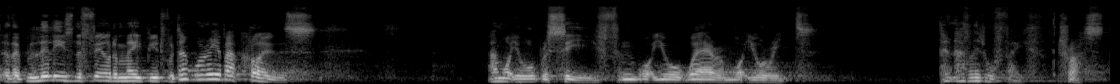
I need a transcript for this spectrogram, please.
the lilies of the field are made beautiful. Don't worry about clothes and what you'll receive and what you'll wear and what you'll eat. Don't have little faith, trust.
